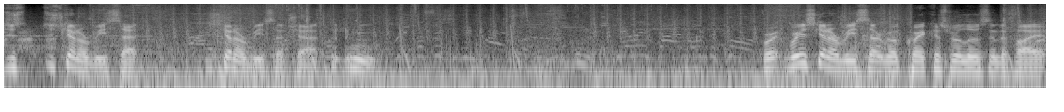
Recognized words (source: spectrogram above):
Just, just gonna reset. Just gonna reset, chat. we're, we're just gonna reset real quick because we're losing the fight.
